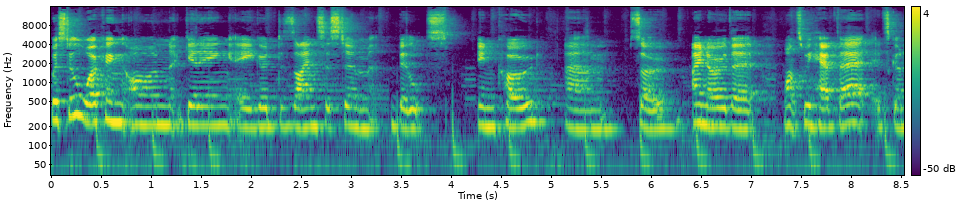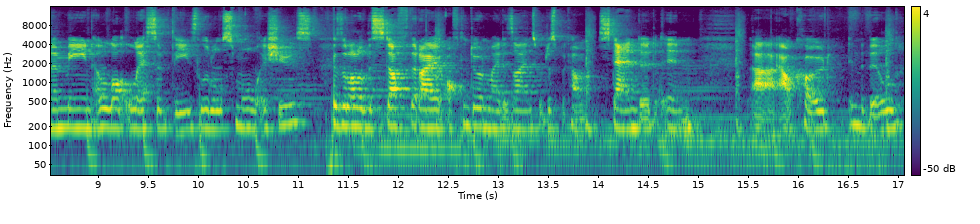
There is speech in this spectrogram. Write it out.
We're still working on getting a good design system built in code. Um, so I know that once we have that, it's going to mean a lot less of these little small issues because a lot of the stuff that I often do in my designs will just become standard in uh, our code in the build.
